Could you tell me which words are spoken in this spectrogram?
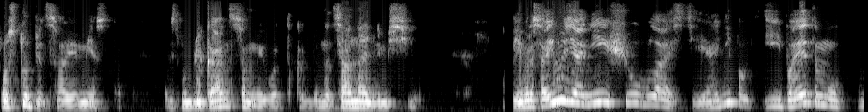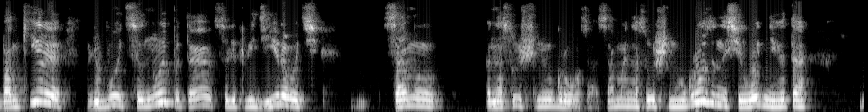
уступит свое место республиканцам и вот как бы национальным силам. В Евросоюзе они еще у власти, и, они, и поэтому банкиры любой ценой пытаются ликвидировать самую насущную угрозу. А самая насущная угроза на сегодня это, э,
